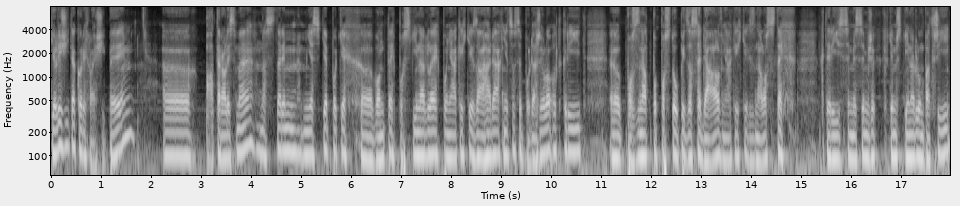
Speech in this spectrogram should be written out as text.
chtěli žít jako rychlé šípy, uh, pátrali jsme na starém městě po těch eh, vontech, po stínadlech, po nějakých těch záhadách, něco se podařilo odkrýt, eh, poznat, postoupit zase dál v nějakých těch znalostech, který si myslím, že k těm stínadlům patří.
